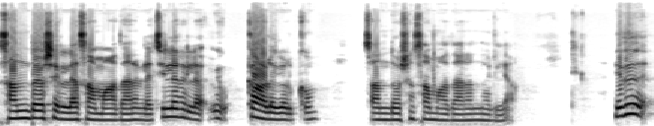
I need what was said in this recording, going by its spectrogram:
സന്തോഷമില്ല സമാധാനമില്ല. ചിലരല്ല മിക്ക ആളുകൾക്കും സന്തോഷം സമാധാനമൊന്നുമില്ല. ഇത്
